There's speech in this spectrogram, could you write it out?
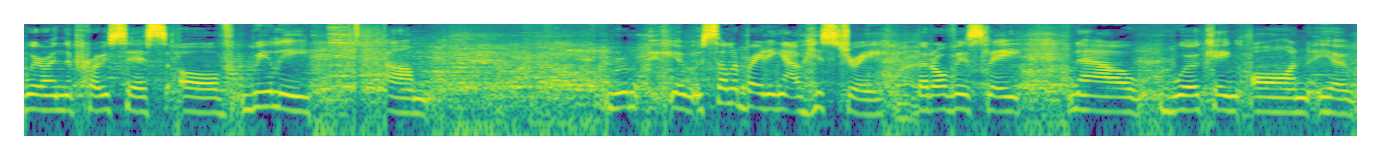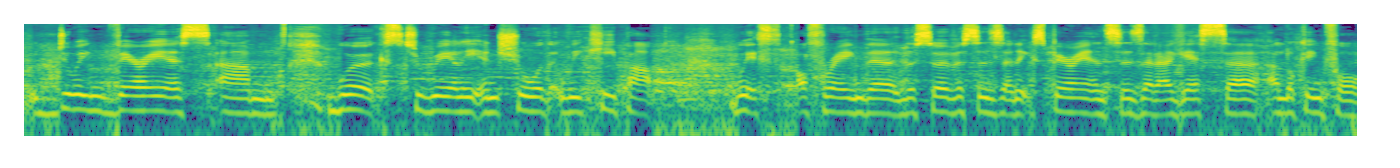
we're in the process of really. Um, you know, celebrating our history, right. but obviously now working on you know doing various um, works to really ensure that we keep up with offering the, the services and experiences that our guests uh, are looking for.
